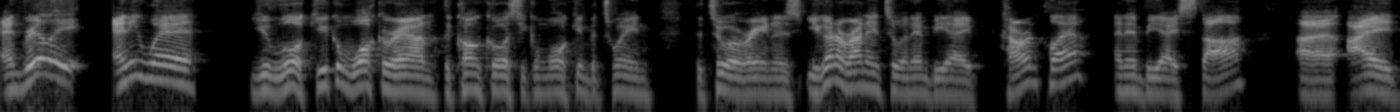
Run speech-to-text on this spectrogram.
And really, anywhere you look, you can walk around the concourse, you can walk in between the two arenas. You're going to run into an NBA current player, an NBA star. Uh, I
